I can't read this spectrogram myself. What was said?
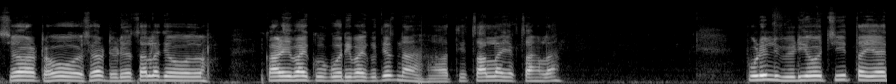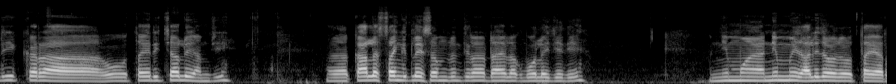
शर्ट हो शर्ट व्हिडिओ चालला देऊ काळी बायको गोरी बायको तेच ना. हा ते चालला एक चांगला. पुढील व्हिडिओची तयारी करा. हो तयारी चालू आहे आमची. कालच सांगितलंय समजून तिला डायलॉग बोलायचे ते. निम्म निम्मी झाली जवळजवळ तयार.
